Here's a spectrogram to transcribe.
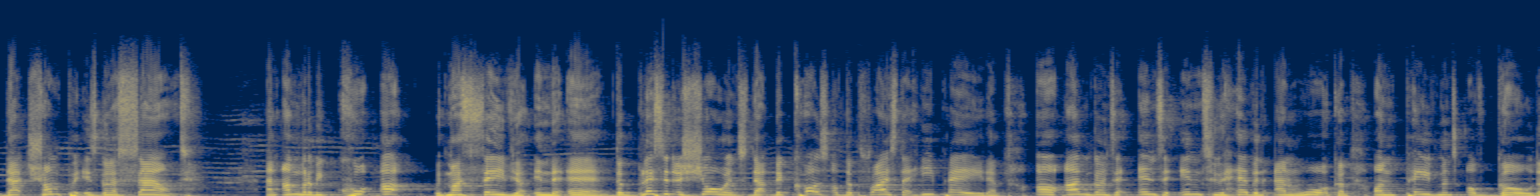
that trumpet is gonna sound and I'm gonna be caught up with my Savior in the air. The blessed assurance that because of the price that He paid, oh, I'm going to enter into heaven and walk on pavements of gold.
